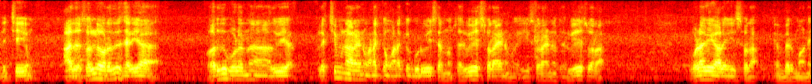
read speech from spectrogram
நிச்சயம். அதை சொல்ல வர்றது சரியா வருது போலன்னா அதுவே லட்சுமி நாராயணன் வணக்கம் வணக்கம். குருவே சரணம். சர்வேஸ்வராய ஈஸ்வராயணம் சர்வேஸ்வரா. உலகை ஆளும் ஈஸ்வரா எம்பெருமானே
